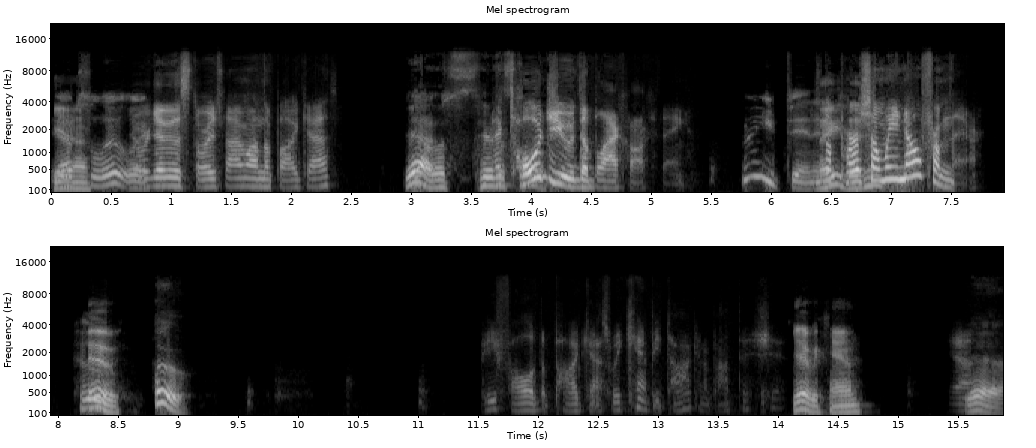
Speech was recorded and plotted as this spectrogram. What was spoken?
Yeah. Absolutely. We're getting into story time on the podcast. Yeah, Yes. let's hear. I the told story. you the Blackhawk thing. No, you didn't. No, The you person didn't. we know from there. Who? Who? He followed the podcast. We can't be talking about this shit. Yeah, we can. Yeah. Yeah,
